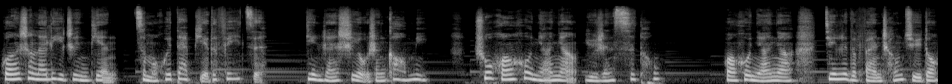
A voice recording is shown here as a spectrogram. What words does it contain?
皇上来立正殿，怎么会带别的妃子？定然是有人告密，说皇后娘娘与人私通。皇后娘娘今日的反常举动，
